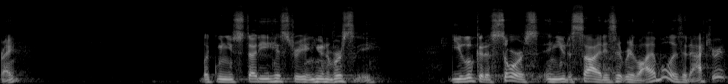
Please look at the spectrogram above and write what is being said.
right? Like when you study history in university, you look at a source and you decide is it reliable? Is it accurate?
